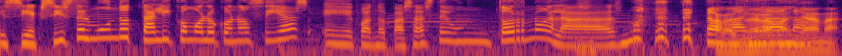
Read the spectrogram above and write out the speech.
y si existe el mundo tal y como lo conocías eh, cuando pasaste un torno a las 9 de la a las de la mañana. mañana.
